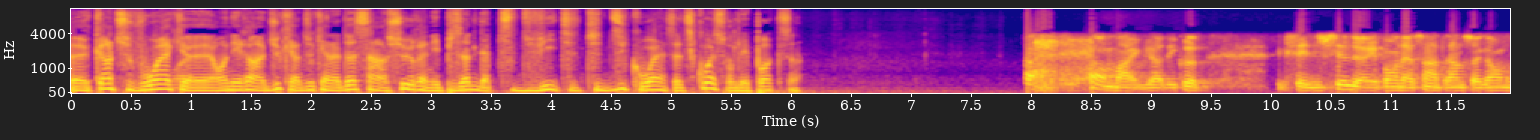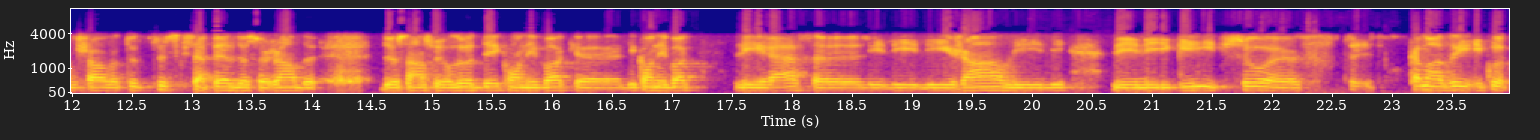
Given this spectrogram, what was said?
Euh, quand tu vois qu'on est rendu que Radio-Canada censure un épisode de La Petite Vie, tu, te dis quoi? Ça dit quoi sur l'époque, ça? oh my God, écoute, c'est difficile de répondre à ça en 30 secondes, Richard. Tout, tout ce qui s'appelle de ce genre de, de censure-là, dès qu'on évoque, euh, dès qu'on évoque les races, euh, les, les, les genres, les, les, les, les gays et tout ça. Comment dire, écoute,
